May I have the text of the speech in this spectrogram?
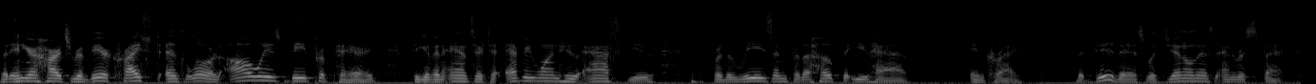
But in your hearts, revere Christ as Lord. Always be prepared to give an answer to everyone who asks you for the reason, for the hope that you have in Christ. But do this with gentleness and respect,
